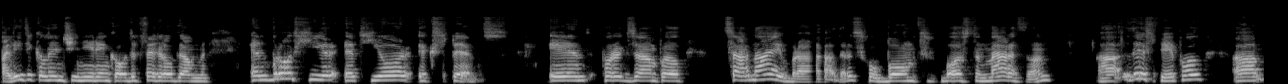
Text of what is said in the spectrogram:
political engineering of the federal government and brought here at your expense. And for example, Tsarnaev brothers, who bombed Boston Marathon, uh, these people, uh,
